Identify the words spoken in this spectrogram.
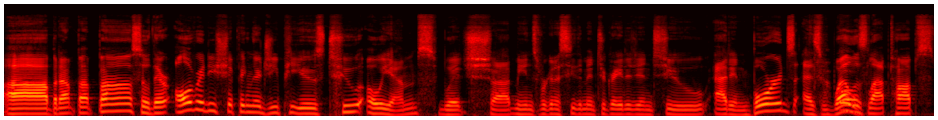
Uh, so they're already shipping their GPUs to OEMs, which uh, means we're going to see them integrated into add-in boards as well Oh. as laptops.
